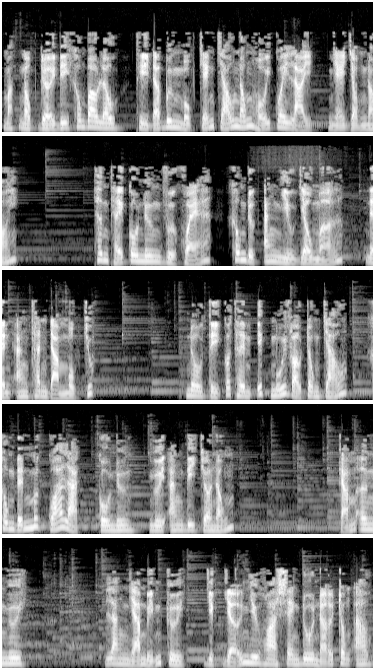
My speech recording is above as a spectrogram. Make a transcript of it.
Mặt Ngọc rời đi không bao lâu, thì đã bưng một chén cháo nóng hổi quay lại, nhẹ giọng nói. Thân thể cô nương vừa khỏe, không được ăn nhiều dầu mỡ, nên ăn thanh đạm một chút. Nô tỳ có thêm ít muối vào trong cháo, không đến mức quá lạc, cô nương, người ăn đi cho nóng. Cảm ơn ngươi. Lăng nhã mỉm cười, rực rỡ như hoa sen đua nở trong ao,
